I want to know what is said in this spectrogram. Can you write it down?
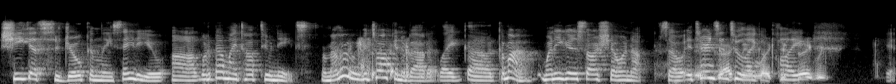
she gets to jokingly say to you, uh, what about my top two needs? Remember, we've been talking about it. Like, uh, come on, when are you going to start showing up? So it turns exactly. into like, like a play. Yeah.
